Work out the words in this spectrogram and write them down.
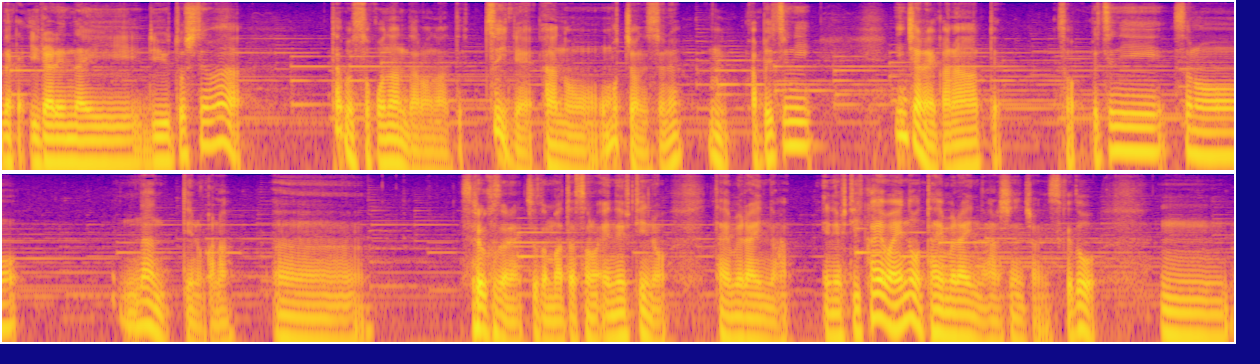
なんかいられない理由としては多分そこなんだろうなってついねあの思っちゃうんですよね。うん、あ別にいいんじゃないかなって。そう。別にそのなんていうのかな。うん。それこそねちょっとまたその NFT のタイムラインの NFT 界隈のタイムラインの話になっちゃうんですけどうん。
